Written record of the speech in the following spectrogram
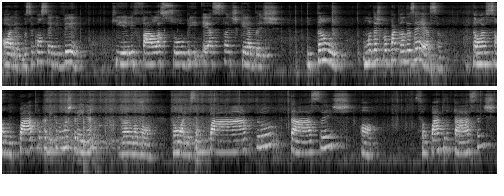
olha, você consegue ver que ele fala sobre essas quedas. Então, uma das propagandas é essa. Então, são quatro, acabei que eu não mostrei, né? Não, não, não. Então, olha, são quatro taças, ó. São quatro taças.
